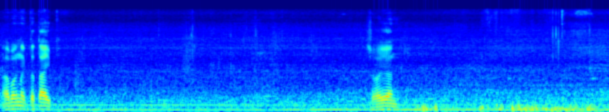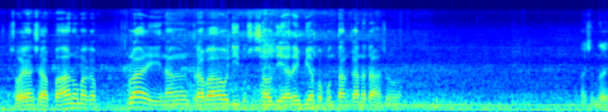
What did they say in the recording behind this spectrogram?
habang nagta-type. So ayan. So ayan siya, paano mag-apply ng trabaho dito sa Saudi Arabia papuntang Canada. So Asan tayo?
